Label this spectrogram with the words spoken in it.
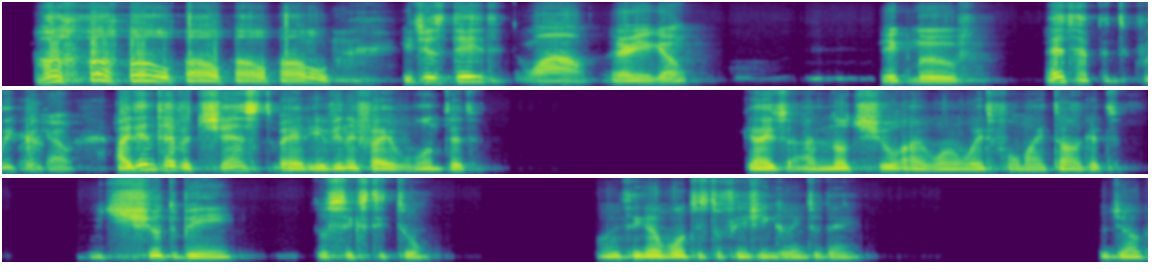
Ho, ho, ho, ho, ho, ho. It just did. Wow. There you go. Big move. That happened quick. Breakout. I didn't have a chance to add, even if I wanted. Guys, I'm not sure I want to wait for my target, which should be to 62. Only thing I want is to finish in green today. Good job.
